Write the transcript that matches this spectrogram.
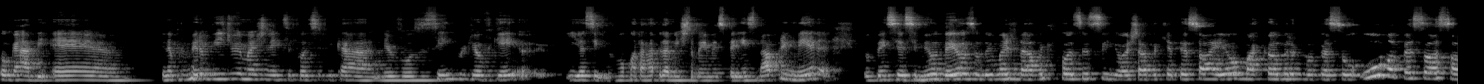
Ô, Gabi, é, no primeiro vídeo eu imaginei que você fosse ficar nervoso assim, porque eu fiquei. E assim, vou contar rapidamente também a minha experiência. Na primeira, eu pensei assim, meu Deus, eu não imaginava que fosse assim. Eu achava que ia ter só eu, uma câmera com uma pessoa, uma pessoa só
